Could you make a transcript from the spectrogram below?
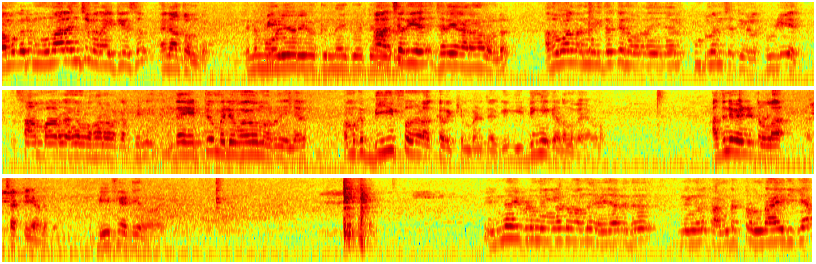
നമുക്കൊരു മൂന്നാലഞ്ച് വെറൈറ്റീസ് അതിനകത്തുണ്ട്. പിന്നെ മോഴി കറി വെക്കുന്നേക്ക് പറ്റിയ ആ ചെറിയ ചെറിയ കടകളുണ്ട്. അതുപോലെ തന്നെ ഇതൊക്കെ എന്ന് പറഞ്ഞു കഴിഞ്ഞാൽ കുടുവൻ ചട്ടികൾ കുഴിയൻ സാമ്പാർ അങ്ങനെയുള്ള സാധനങ്ങളൊക്കെ. പിന്നെ ഇതിന്റെ ഏറ്റവും വലിയ ഉപയോഗം എന്ന് പറഞ്ഞു കഴിഞ്ഞാൽ നമുക്ക് ബീഫുകളൊക്കെ വെക്കുമ്പോഴത്തേക്ക് ഇടുങ്ങി കിടന്ന് വേണം അതിന് വേണ്ടിയിട്ടുള്ള ചട്ടിയാണിത്. ബീഫ് ചട്ടി എന്ന് പറയും. പിന്നെ ഇവിടുന്ന് ഇങ്ങോട്ട് വന്നു കഴിഞ്ഞാൽ ഇത് നിങ്ങൾ കണ്ടിട്ടുണ്ടായിരിക്കാം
